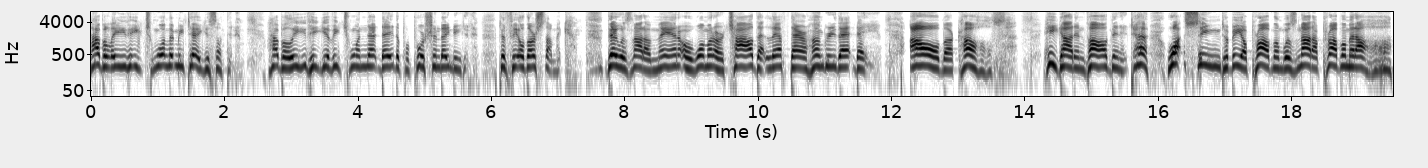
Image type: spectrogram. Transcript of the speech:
I believe each one, let me tell you something. I believe he gave each one that day the proportion they needed to fill their stomach. There was not a man or woman or child that left there hungry that day. All because he got involved in it. Uh, what seemed to be a problem was not a problem at all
